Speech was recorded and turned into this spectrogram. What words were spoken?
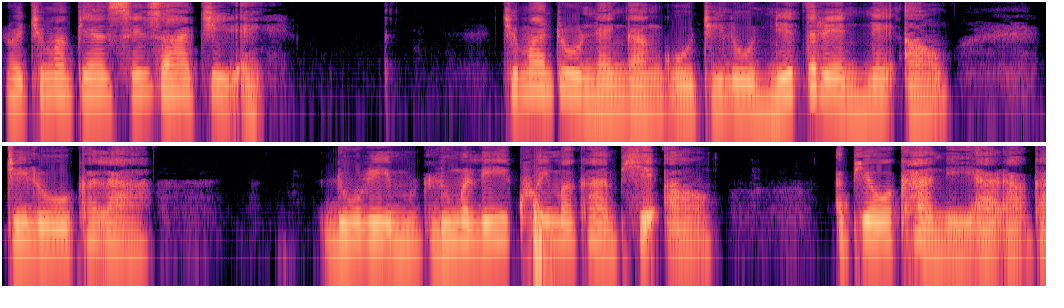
တော့ကျွန်မပြန်စဉ်းစားကြည့်တယ်ကျွန်မတို့နိုင်ငံကိုဒီလိုနေတဲ့နှစ်အောင်ဒီလိုခလာလူတွေလူမလေးခွေးမခံဖြစ်အောင်အပြောခံနေရတာက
